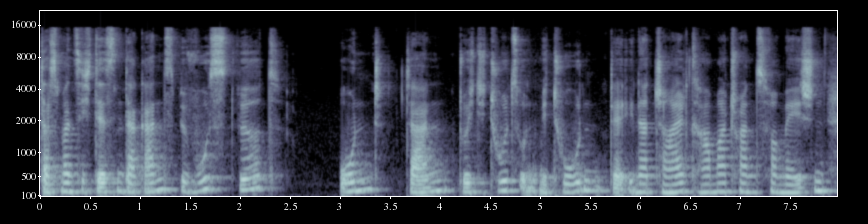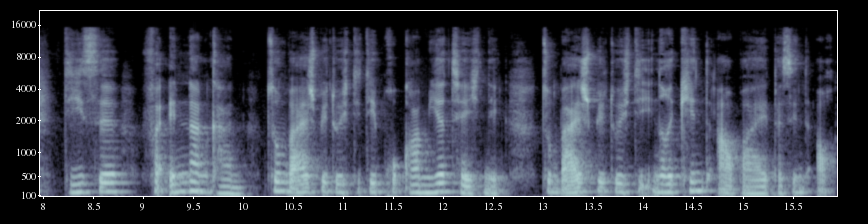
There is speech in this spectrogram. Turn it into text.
Dass man sich dessen da ganz bewusst wird und dann durch die Tools und Methoden der Inner Child Karma Transformation diese verändern kann. Zum Beispiel durch die Deprogrammiertechnik, zum Beispiel durch die innere Kindarbeit. Das sind auch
